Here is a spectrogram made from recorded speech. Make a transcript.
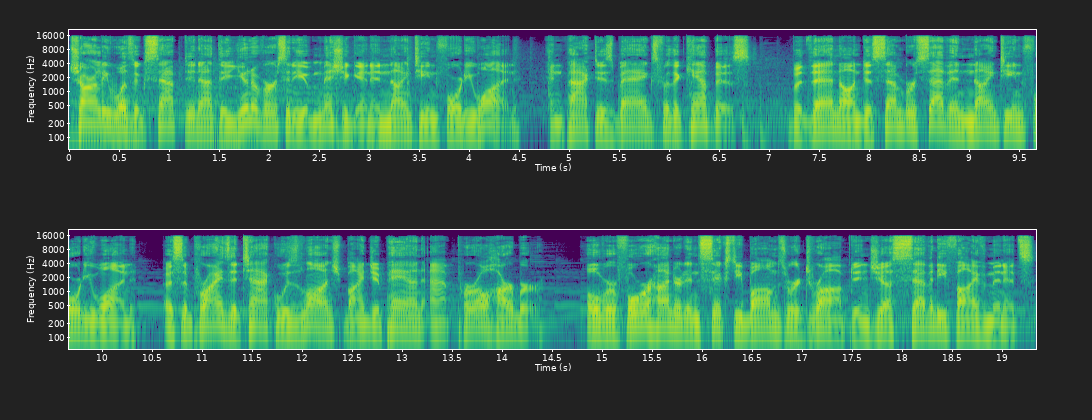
Charlie was accepted at the University of Michigan in 1941 and packed his bags for the campus. But then on December 7, 1941, a surprise attack was launched by Japan at Pearl Harbor. Over 460 bombs were dropped in just 75 minutes.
